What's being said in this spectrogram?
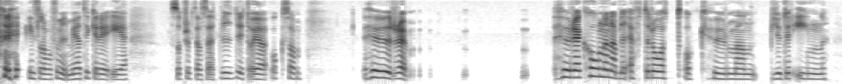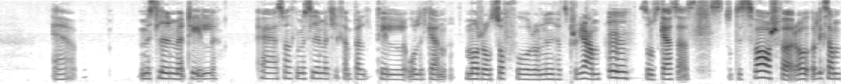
islamofobi. Men jag tycker det är så fruktansvärt vidrigt. Och jag också hur, hur reaktionerna blir efteråt och hur man bjuder in eh, muslimer till eh, svenska muslimer till exempel till olika morgonsoffor och nyhetsprogram Mm. som ska så här, stå till svars för och, och liksom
